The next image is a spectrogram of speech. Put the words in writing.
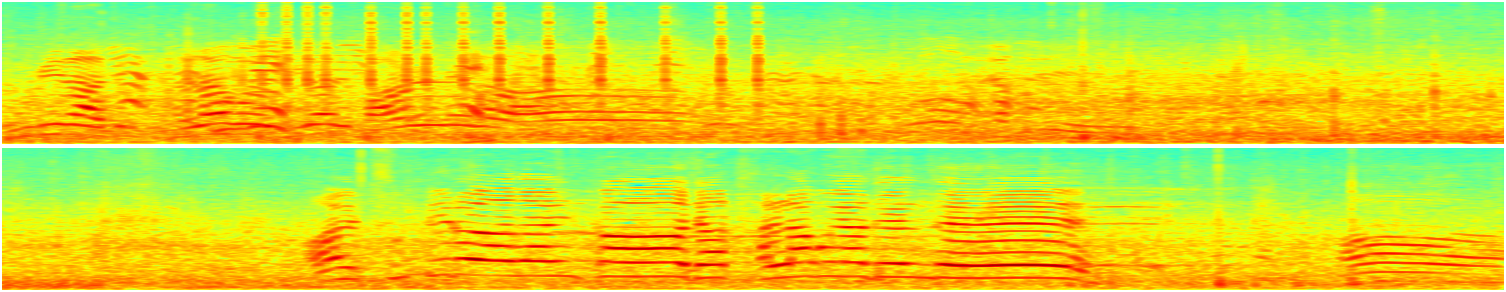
준비가 좀 달라고 좀 말을 해라. 아니 준비를 안 하니까 내가 달라고 해야 되는데. 아.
